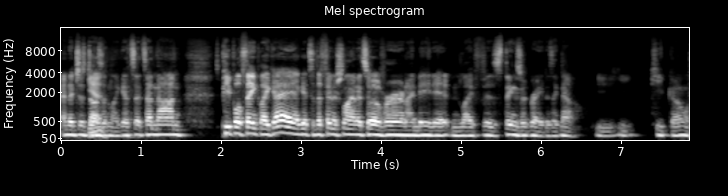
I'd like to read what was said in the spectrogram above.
And it just doesn't yeah. like it's it's a non people think like hey i get to the finish line it's over and i made it and life is things are great. It's like no you, you keep going.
